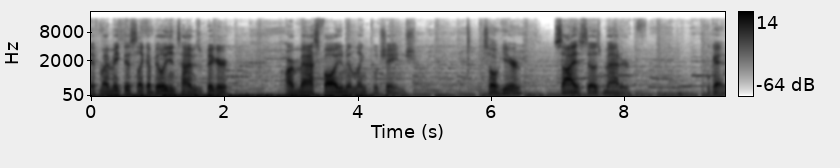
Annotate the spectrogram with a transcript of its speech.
If I make this like a billion times bigger, our mass, volume, and length will change. So here, size does matter. Okay,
